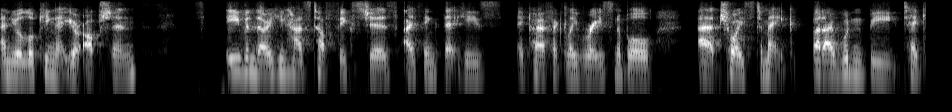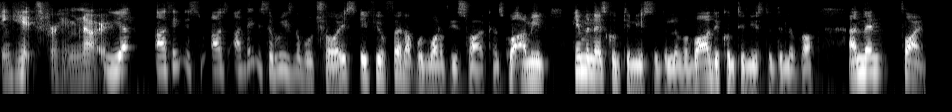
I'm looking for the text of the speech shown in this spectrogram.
and you're looking at your options even though he has tough fixtures, I think that he's a perfectly reasonable uh, choice to make. But I wouldn't be taking hits for him. No. Yeah, I think it's I, I think it's a reasonable choice if you're fed up with one of his strikers. But I mean, Jimenez continues to deliver, Vardy continues to deliver, and then fine.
